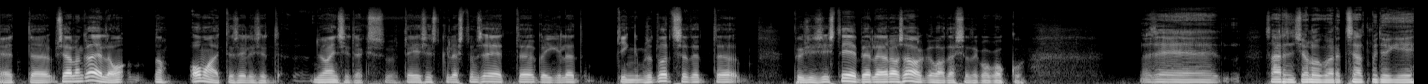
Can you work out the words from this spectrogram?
et äh, seal on ka jälle noh, omaette sellised nüansid, eks, teisest küljest on see, et äh, kõigile tingimused võrdsed, et äh, püsi siis tee peal ja ära saa kõvade asjadega kokku. no see Sargentsi olukord, sealt muidugi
